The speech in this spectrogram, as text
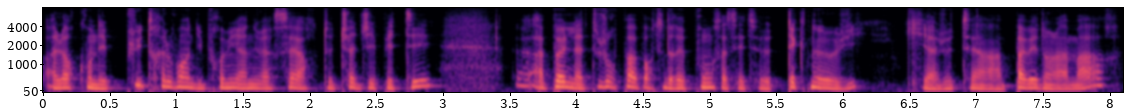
Alors qu'on n'est plus très loin du premier anniversaire de ChatGPT, Apple n'a toujours pas apporté de réponse à cette technologie qui a jeté un pavé dans la mare.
